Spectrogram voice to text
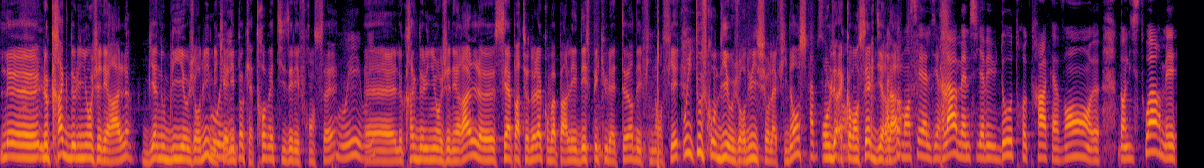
le, le crack de l'Union générale, bien oublié aujourd'hui, mais qui à l'époque a traumatisé les Français. Oui, le crack de l'Union générale, c'est à partir de là qu'on va parler des spéculateurs, des financiers. Oui tout ce qu'on dit aujourd'hui sur la finance, on a commencé à le dire là. On a commencé à le dire là, même s'il y avait eu d'autres cracks avant euh, dans l'histoire, mais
